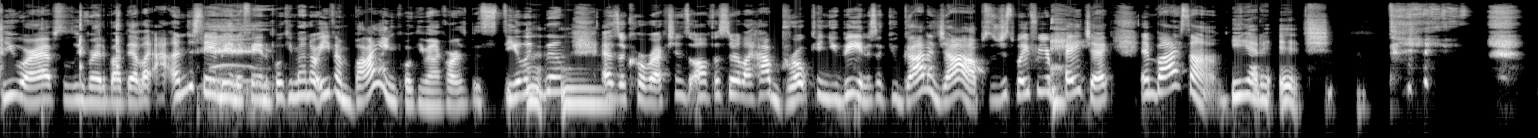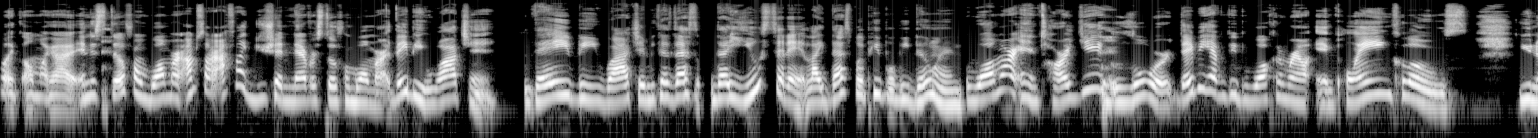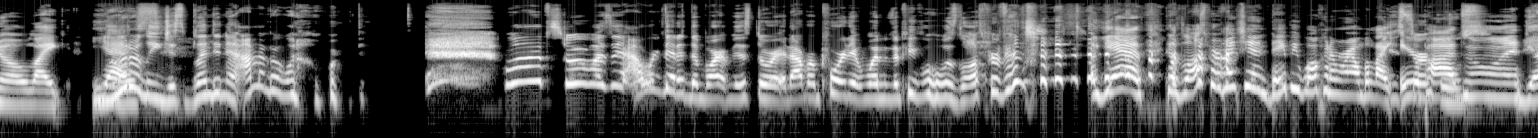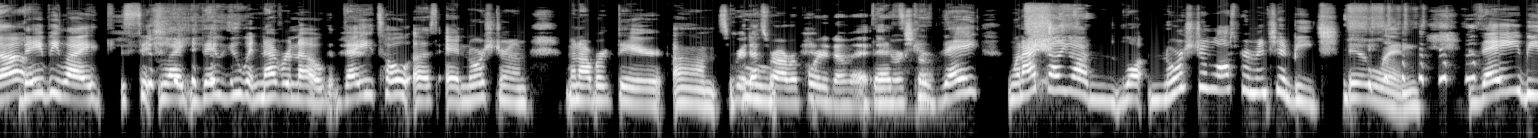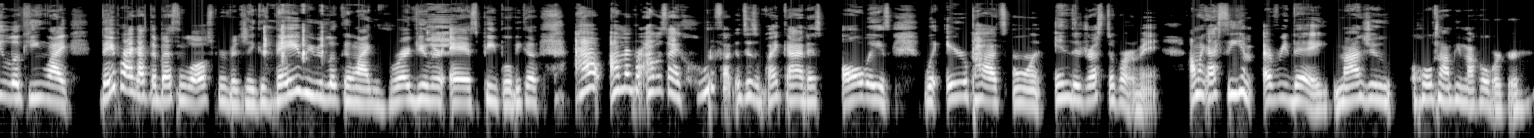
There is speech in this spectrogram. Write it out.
you are absolutely right about that. Like, I understand being a fan of Pokemon or even buying Pokemon cards, but stealing them Mm-mm. as a corrections officer, like, how broke can you be? And it's like, you got a job, so just wait for your paycheck and buy some. He had an itch. Like, oh my God. And it's still from Walmart. I'm sorry. I feel like you should never steal from Walmart. They be watching. They be watching because that's they're used to that. Like that's what people be doing. Walmart and Target, Lord, they be having people walking around in plain clothes. You know, like yes. literally just blending in. I remember when I worked what store was it? I worked at a department store and I reported one of the people who was loss prevention. Oh, yes, because loss prevention, they be walking around with like In AirPods on. Yeah. They be like, like they you would never know. They told us at Nordstrom when I worked there. Um, who, that's where I reported them at, at Nordstrom. They, when I tell y'all, Nordstrom loss prevention be chilling. they be looking like they probably got the best in loss prevention because they be looking like regular ass people because I, I remember I was like, who the fuck is this white guy that's always with AirPods on in the dress department? I'm like, I see him every day. Mind you, whole time he my coworker.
